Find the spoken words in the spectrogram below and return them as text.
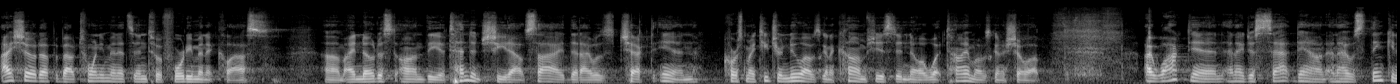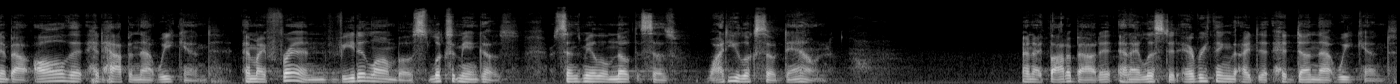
I showed up about 20 minutes into a 40 minute class. Um, I noticed on the attendance sheet outside that I was checked in. Of course, my teacher knew I was going to come, she just didn't know at what time I was going to show up. I walked in and I just sat down and I was thinking about all that had happened that weekend. And my friend, Vita Lombos, looks at me and goes, sends me a little note that says, Why do you look so down? And I thought about it and I listed everything that I had done that weekend.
